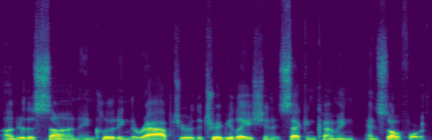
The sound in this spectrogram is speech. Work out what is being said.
under the sun, including the rapture, the tribulation, its second coming, and so forth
